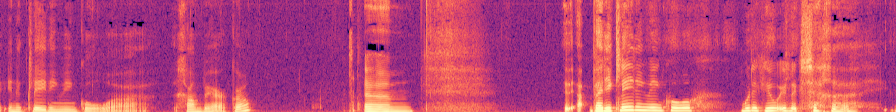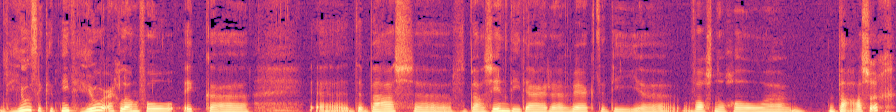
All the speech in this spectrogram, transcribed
in een kledingwinkel gaan werken. Ehm, bij die kledingwinkel moet ik heel eerlijk zeggen, hield ik het niet heel erg lang vol. Ik, uh, de baas, uh, of de bazin die daar werkte, die was nogal bazig.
